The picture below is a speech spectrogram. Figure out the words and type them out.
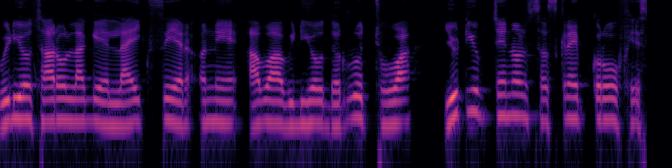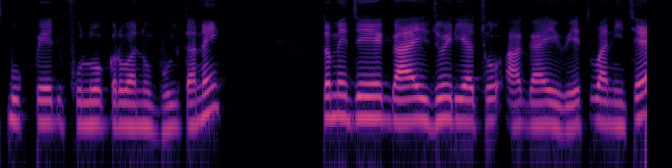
વીડિયો સારો લાગે લાઇક શેર અને આવા વીડિયો દરરોજ જોવા. યુટ્યુબ ચેનલ સબસ્ક્રાઈબ કરો ફેસબુક પેજ ફોલો કરવાનું ભૂલતા નહીં. તમે જે ગાય જોઈ રહ્યા છો, આ ગાય વેચવાની છે.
